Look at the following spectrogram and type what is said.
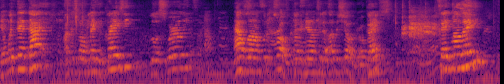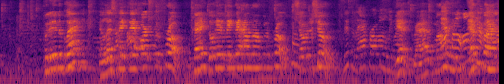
and with that dot, I'm just gonna make a crazy, little swirly outline for the fro coming down to the other shoulder, okay? Take my lady, put it in the black, and let's make that arch for the fro, okay? Go ahead and make that outline for the fro, shoulder to shoulder. This is Afro only, right? Yes, grab my Afro lady. only. Everybody.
